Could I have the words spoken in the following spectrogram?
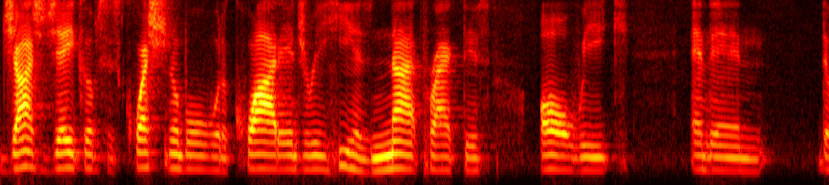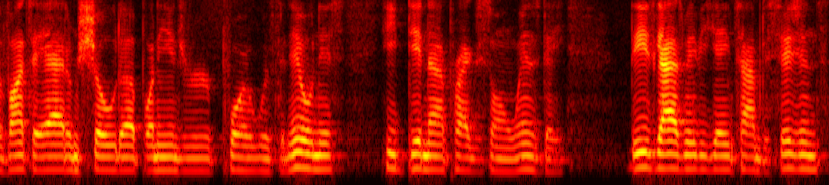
Josh Jacobs is questionable with a quad injury. He has not practiced all week. And then Davante Adams showed up on the injury report with an illness. He did not practice on Wednesday. These guys may be game time decisions,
